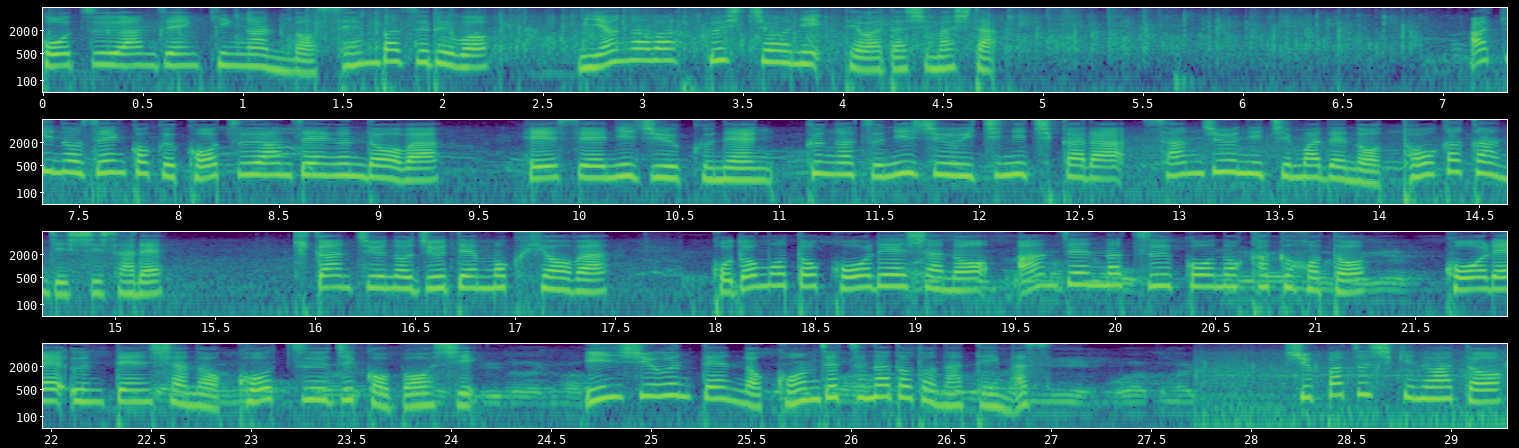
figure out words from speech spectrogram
交通安全祈願の千羽鶴を宮川副市長に手渡しました。秋の全国交通安全運動は、平成29年9月21日から30日までの10日間実施され、期間中の重点目標は、子どもと高齢者の安全な通行の確保と、高齢運転者の交通事故防止、飲酒運転の根絶などとなっています。出発式の後、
